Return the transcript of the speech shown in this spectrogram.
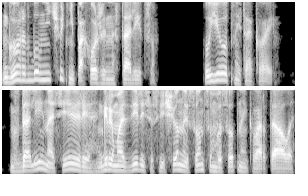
Город был ничуть не похожий на столицу. Уютный такой. Вдали, на севере, громоздились освещенные солнцем высотные кварталы,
